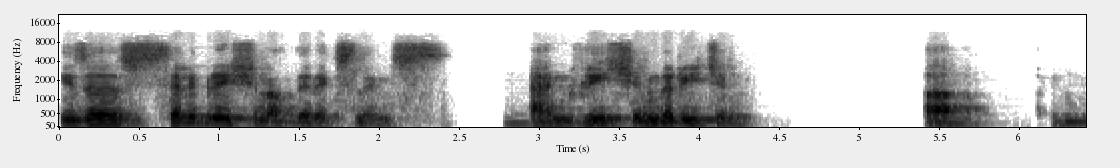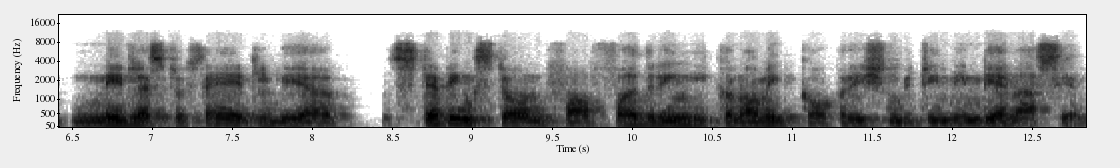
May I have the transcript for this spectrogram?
is a celebration of their excellence and reach in the region. Uh, needless to say, it will be a stepping stone for furthering economic cooperation between India and ASEAN,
